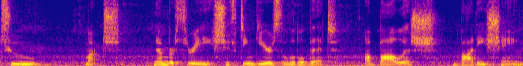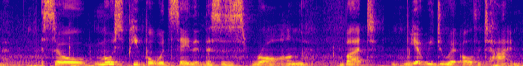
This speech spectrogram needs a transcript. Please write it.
too much. Number three, shifting gears a little bit, abolish body shame. So, most people would say that this is wrong, but yet we do it all the time.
